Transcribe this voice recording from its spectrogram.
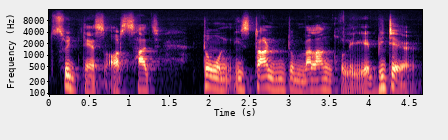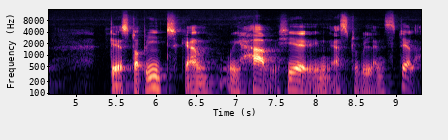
sweetness or such tone is turned into melancholy, a bitter taste of it can we have here in Astrophil and Stella.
